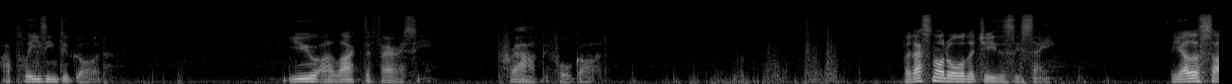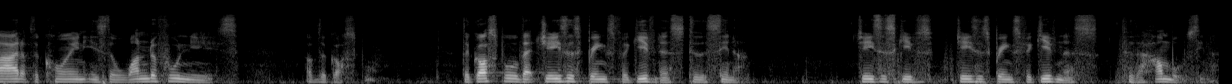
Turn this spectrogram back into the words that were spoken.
are pleasing to God. You are like the Pharisee, proud before God. But that's not all that Jesus is saying. The other side of the coin is the wonderful news of the gospel. The gospel that Jesus brings forgiveness to the sinner. Jesus gives Jesus brings forgiveness to the humble sinner.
